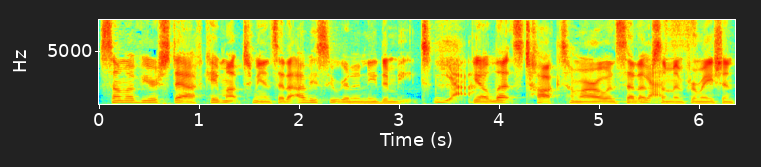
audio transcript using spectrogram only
some of your staff came up to me and said, "Obviously, we're going to need to meet. Yeah. you know, let's talk tomorrow and set up some information."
